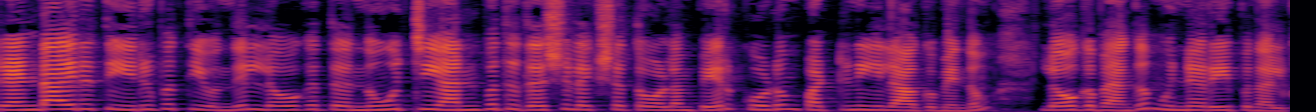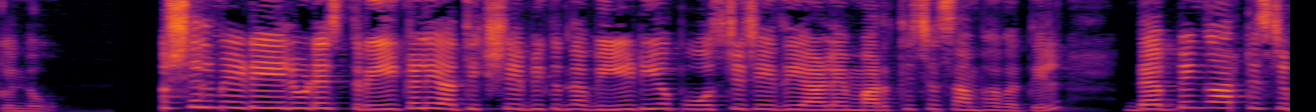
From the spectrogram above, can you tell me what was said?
രണ്ടായിരത്തി ഇരുപത്തിയൊന്നിൽ ലോകത്ത് നൂറ്റി അൻപത് ദശലക്ഷത്തോളം പേർ കൊടും പട്ടിണിയിലാകുമെന്നും ലോകബാങ്ക് മുന്നറിയിപ്പ് നൽകുന്നു. സോഷ്യൽ മീഡിയയിലൂടെ സ്ത്രീകളെ അധിക്ഷേപിക്കുന്ന വീഡിയോ പോസ്റ്റ് ചെയ്തയാളെ മർദ്ദിച്ച സംഭവത്തിൽ ഡബ്ബിംഗ് ആർട്ടിസ്റ്റ്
